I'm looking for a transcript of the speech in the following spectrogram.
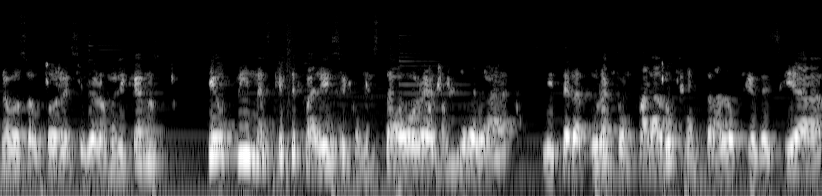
nuevos autores iberoamericanos. ¿Qué opinas? ¿Qué te parece cómo está ahora el mundo de la literatura comparado contra lo que decía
